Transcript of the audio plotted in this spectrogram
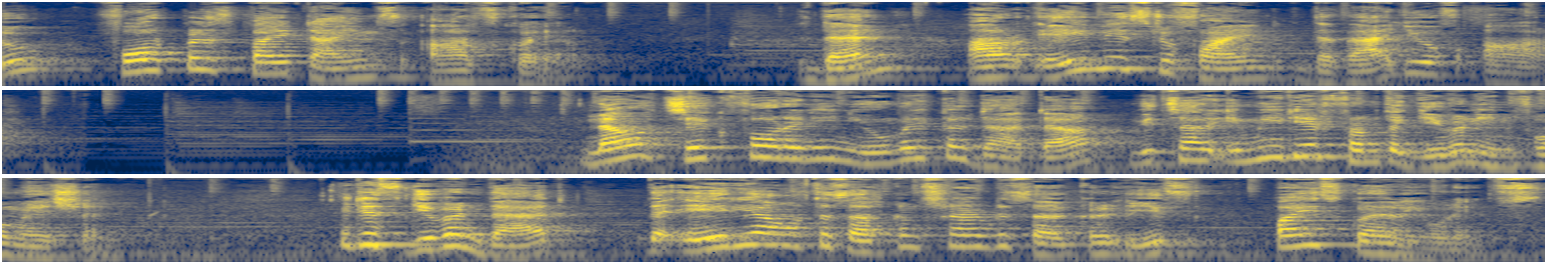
to 4 plus pi times r square. Then, our aim is to find the value of r. Now check for any numerical data which are immediate from the given information. It is given that the area of the circumscribed circle is pi square units.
